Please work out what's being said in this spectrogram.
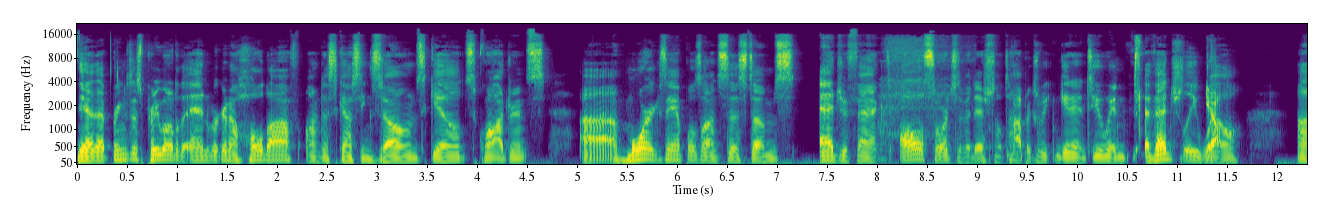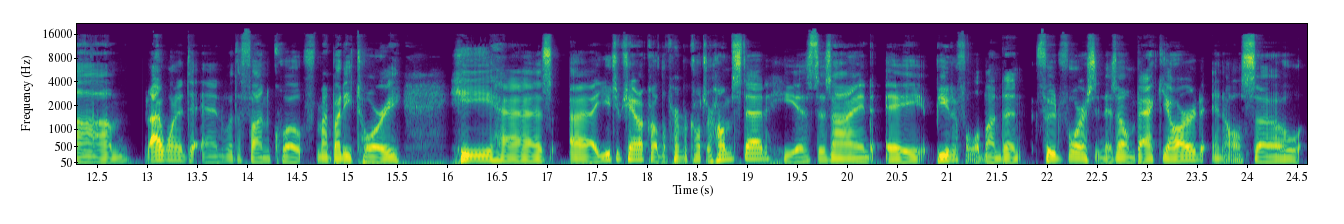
Yeah, that brings us pretty well to the end. We're going to hold off on discussing zones, guilds, quadrants, uh, more examples on systems, edge effect, all sorts of additional topics we can get into, and eventually will. Um, but I wanted to end with a fun quote from my buddy Tori. He has a YouTube channel called The Permaculture Homestead. He has designed a beautiful, abundant food forest in his own backyard and also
